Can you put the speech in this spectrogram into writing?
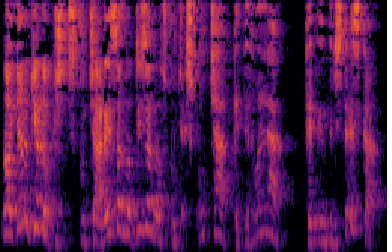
No, yo no quiero escuchar esas noticias, no escucha, escucha, que te duela, que te entristezca.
